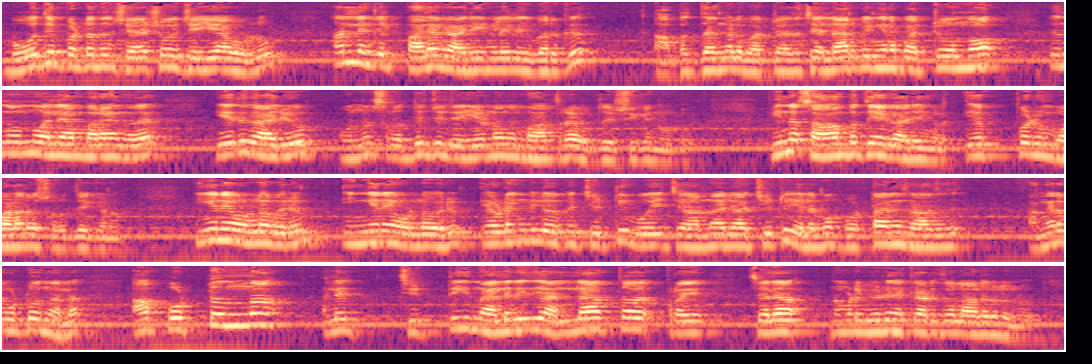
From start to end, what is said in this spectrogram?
ബോധ്യപ്പെട്ടതിന് ശേഷമേ ചെയ്യാവുള്ളൂ. അല്ലെങ്കിൽ പല കാര്യങ്ങളിൽ ഇവർക്ക് അബദ്ധങ്ങൾ പറ്റും. എന്ന് വെച്ചാൽ എല്ലാവർക്കും ഇങ്ങനെ പറ്റുമെന്നോ എന്നൊന്നും അല്ല ഞാൻ പറയുന്നത്. ഏത് കാര്യവും ഒന്ന് ശ്രദ്ധിച്ച് ചെയ്യണമെന്ന് മാത്രമേ ഉദ്ദേശിക്കുന്നുള്ളൂ. പിന്നെ സാമ്പത്തിക കാര്യങ്ങൾ എപ്പോഴും വളരെ ശ്രദ്ധിക്കണം. ഇങ്ങനെയുള്ളവരും ഇങ്ങനെയുള്ളവരും എവിടെയെങ്കിലുമൊക്കെ ചിട്ടി പോയി ചേർന്നാൽ ആ ചിട്ടി ചിലപ്പോൾ പൊട്ടാനും സാധ്യത അങ്ങനെ പൊട്ടുമെന്നല്ല. ആ പൊട്ടുന്ന അല്ലെ ചിട്ടി നല്ല രീതി അല്ലാത്ത ചില നമ്മുടെ വീടിനൊക്കെ അടുത്തുള്ള ആളുകളുള്ളൂ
